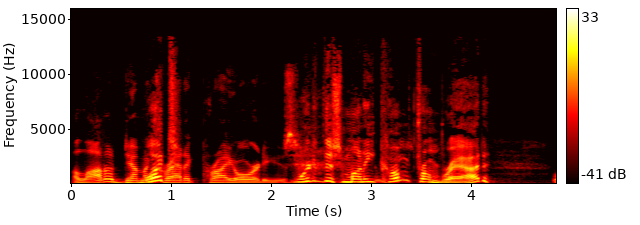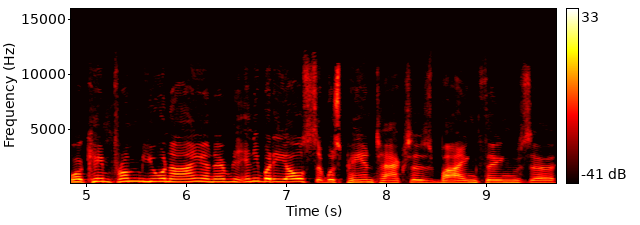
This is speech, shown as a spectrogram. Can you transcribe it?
a lot of Democratic priorities. Where did this money come from, Brad? Well, it came from you and I and every, anybody else that was paying taxes, buying things. Uh,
